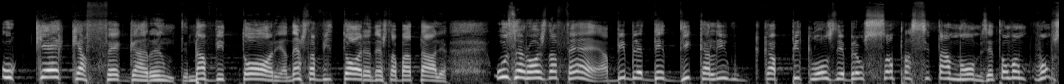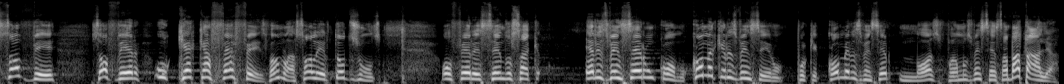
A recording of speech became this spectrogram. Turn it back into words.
o que é que a fé garante na vitória, nesta vitória, nesta batalha? Os heróis da fé. A Bíblia dedica ali o capítulo 11 de Hebreus só para citar nomes. Então vamos, vamos só ver, só ver o que é que a fé fez. Vamos lá, só ler todos juntos. Oferecendo sacrifício. Eles venceram como? Como é que eles venceram? Porque como eles venceram, nós vamos vencer essa batalha.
